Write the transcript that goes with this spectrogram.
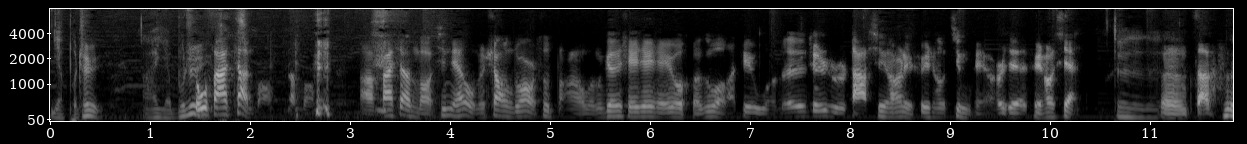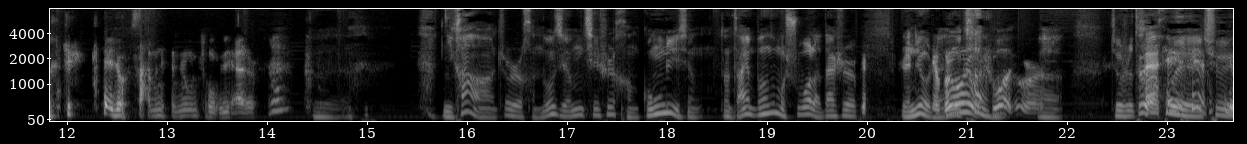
也不至于啊，也不至于都。发战报，战报啊，发战报。今年我们上了多少次榜？我们跟谁谁谁又合作了？这我们真是打心眼里非常敬佩，而且非常羡慕。对对对，嗯，咱们这这就是咱们年终总结。嗯，你看啊，就是很多节目其实很功利性，但咱也不能这么说了。但是人家有人也不能这么说，就是嗯，就是他会去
